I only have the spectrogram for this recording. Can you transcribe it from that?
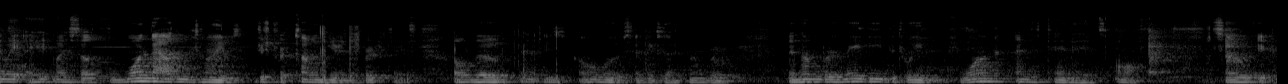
the way, I hit myself 1,000 times just for coming here in the first place, although that is almost an exact number. The number may be between 1 and 10 hits off, so it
